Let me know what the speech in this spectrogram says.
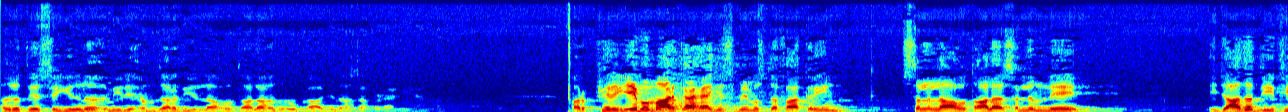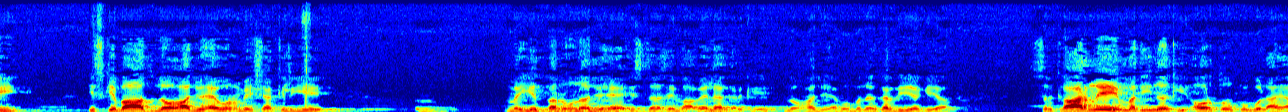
हज़रत सैदना अमीर हमजा रज़ी अल्लाह तहों का जनाजा पढ़ा गया। और फिर ये वो मार्का है जिसमें मुस्तफ़ा करीम सल्लल्लाहु अलैहि वसल्लम ने इजाज़त दी थी। इसके बाद लोहा जो है वो हमेशा के लिए मैत पर रोना जो है, इस तरह से वावेला करके लोहा जो है वो मना कर दिया गया। सरकार ने मदीना की औरतों को बुलाया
